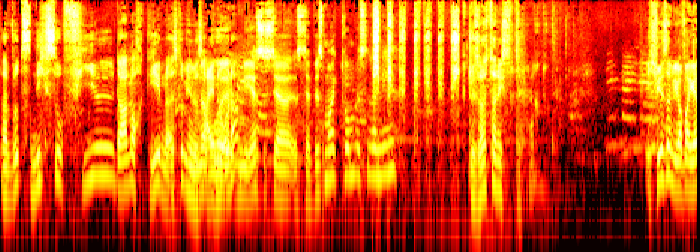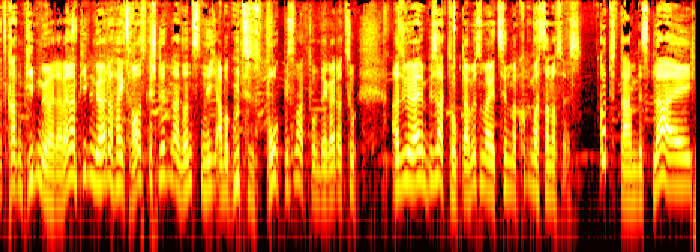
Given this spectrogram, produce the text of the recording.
da wird es nicht so viel da noch geben. Da ist, glaube ich, nur das eine, Obwohl, oder? Nee, es ist der, ist der Bismarckturm ist in der Nähe. Du sollst doch nicht. Ich weiß noch nicht, ob er jetzt gerade ein Piepen gehört hat. Wenn er ein Piepen gehört hat, habe ich es rausgeschnitten, ansonsten nicht. Aber gut, Burg Bismarckturm, der gehört dazu. Also wir werden im Bismarckturm, da müssen wir jetzt hin, mal gucken, was da noch so ist. Gut, dann bis gleich.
